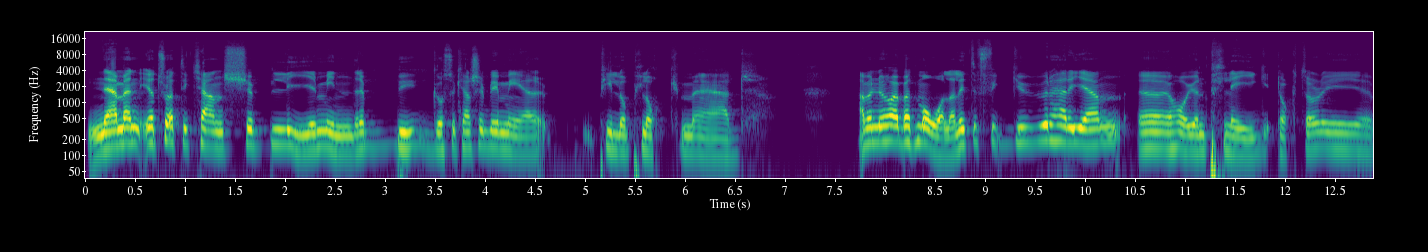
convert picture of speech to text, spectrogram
Nej men jag tror att det kanske blir mindre bygg och så kanske det blir mer pill och plock med Ja men nu har jag börjat måla lite figur här igen. Eh, jag har ju en Plague Doctor i eh,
